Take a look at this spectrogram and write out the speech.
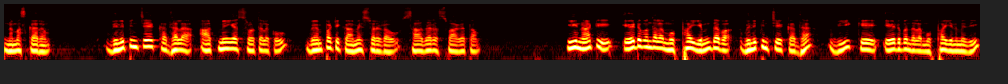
నమస్కారం. వినిపించే కథల ఆత్మీయ శ్రోతలకు వెంపటి కామేశ్వరరావు సాదర స్వాగతం. ఈనాటి ఏడు వందల ముప్పై ఎనిమిదవ వినిపించే కథ వికే ఏడు వందల ముప్పై ఎనిమిది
